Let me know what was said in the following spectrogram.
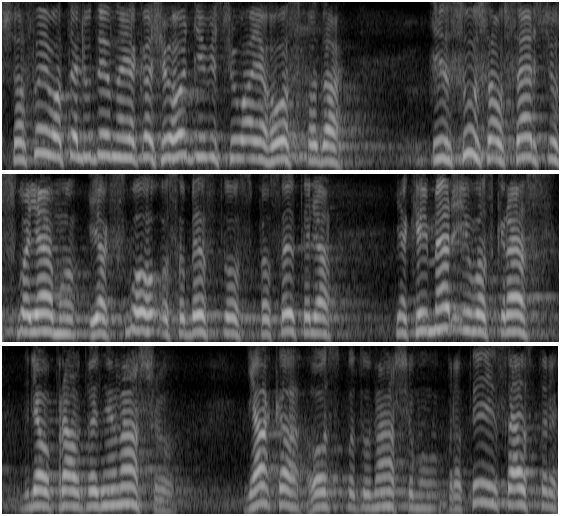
Щаслива та людина, яка сьогодні відчуває Господа Ісуса в серцю своєму, як свого особистого Спасителя, який мер і воскрес для оправдання нашого. Дяка Господу нашому, брати і сестри,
